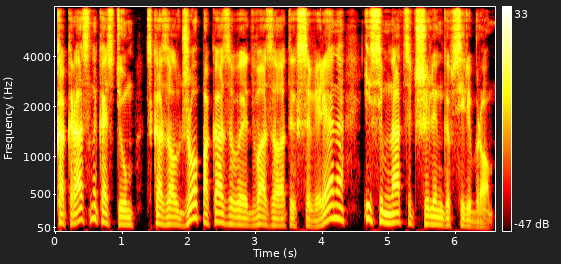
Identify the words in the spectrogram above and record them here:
«Как раз на костюм», — сказал Джо, показывая два золотых саверяна и семнадцать шиллингов серебром.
